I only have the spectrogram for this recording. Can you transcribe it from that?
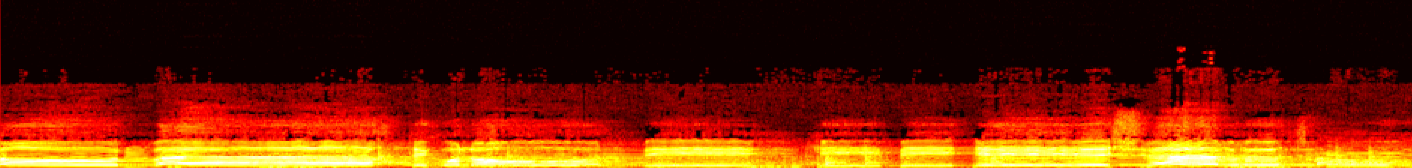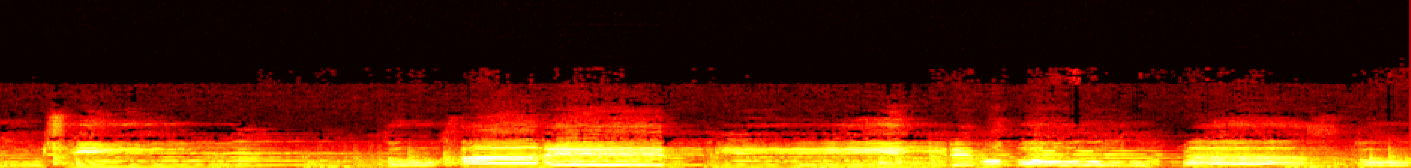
دوستان وقت گلان به که به اشرت کوشیم سخن پیر مقام است و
